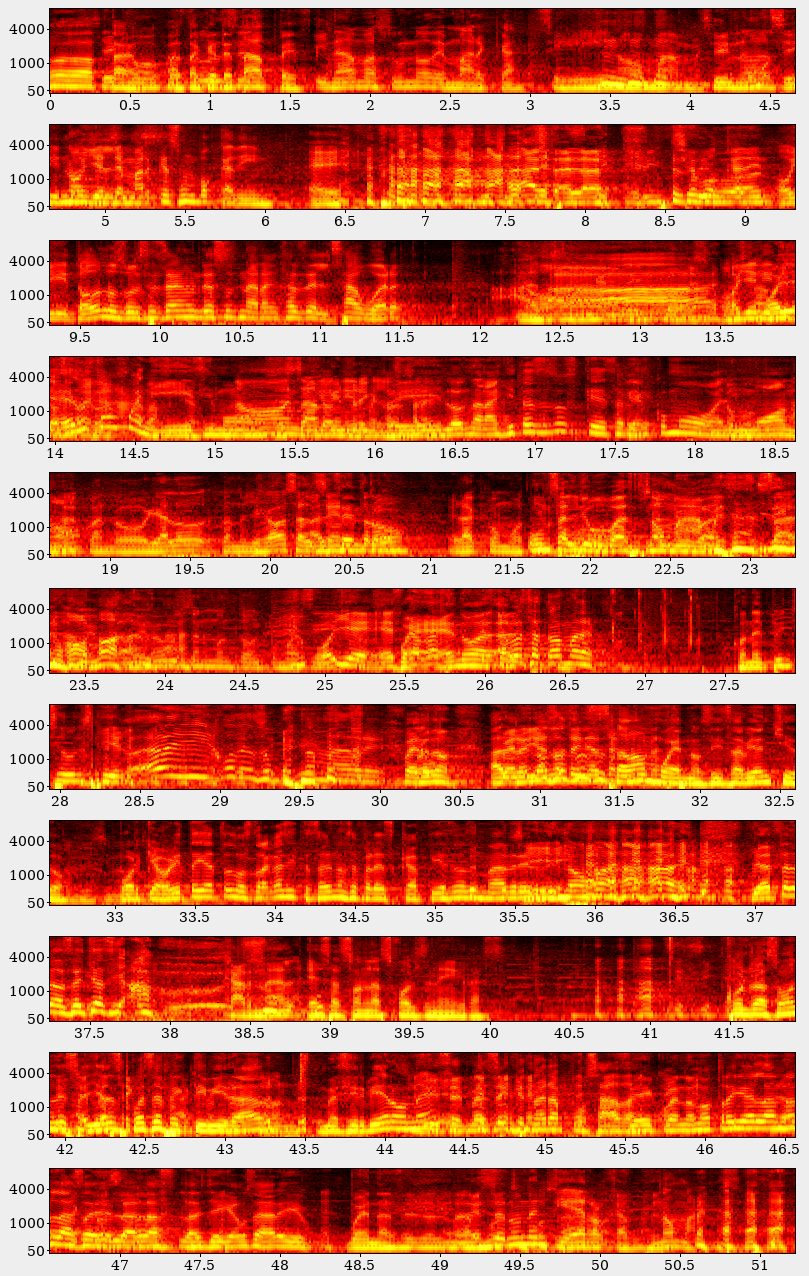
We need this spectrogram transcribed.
Hasta que te tapes. Y nada más uno de marca. Sí, no mames. Sí, no, sí, y no, y el de marca es un bocadín. Eh. Pinche bocadín. Oye, todos los dulces eran de esos naranjas del sour. No, Ah, Oye, ni oye, los esos son buenísimos. No, Están bien ricos. los naranjitas esos que sabían como a limón, ¿no? Ajá, cuando ya lo, cuando llegabas al, Al centro, centro. era como Un sal de uvas, no mames. sea, a, mí, a mí me gustan un montón, como así. Oye, estabas, Bueno, estabas a toda madre. Con el pinche dulce y llegó. ¡Ay, hijo de su puta madre! Pero, bueno, al pero ya menos no esos estaban buenos y sabían chido. sí Porque ahorita ya te los tragas y te saben a frescapiezas madres. Sí. No. Ya te los echas y ¡ah! Carnal, esas son las halls negras. sí, sí. Con razón les hallé después efectividad. Me sirvieron, ¿eh? Y se me hace que no era posada. Sí, cuando no traía lana las, eh, las, las llegué a usar y buenas. esas Eso era un entierro, carnal. No mames.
